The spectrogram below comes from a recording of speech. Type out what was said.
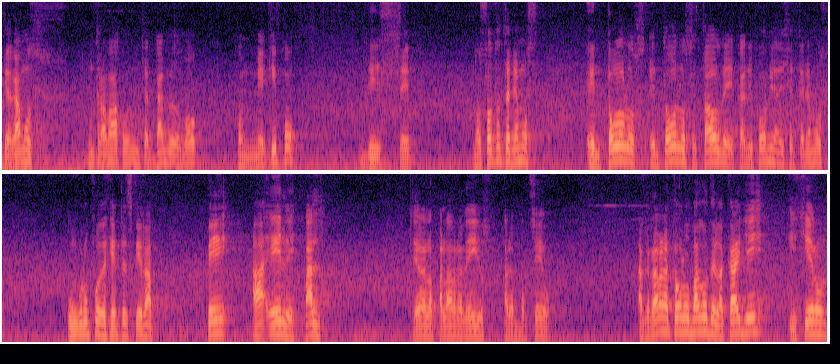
que hagamos un trabajo, un intercambio de box con mi equipo? Dice, nosotros tenemos en todos los, en todos los estados de California, dice, tenemos un grupo de gentes que era P-A-L, PAL. Era la palabra de ellos para el boxeo. Agarraban a todos los vagos de la calle, hicieron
